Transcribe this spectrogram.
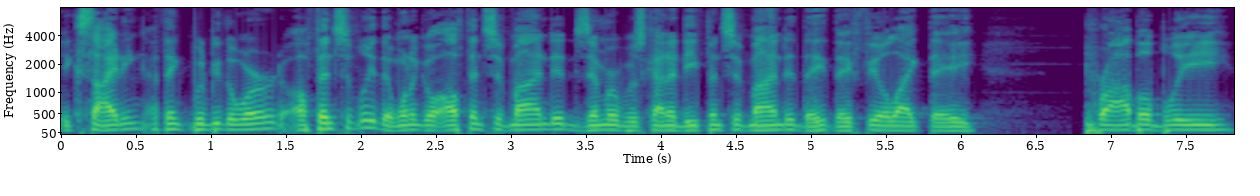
exciting. I think would be the word. Offensively, they want to go offensive minded. Zimmer was kind of defensive minded. They they feel like they probably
